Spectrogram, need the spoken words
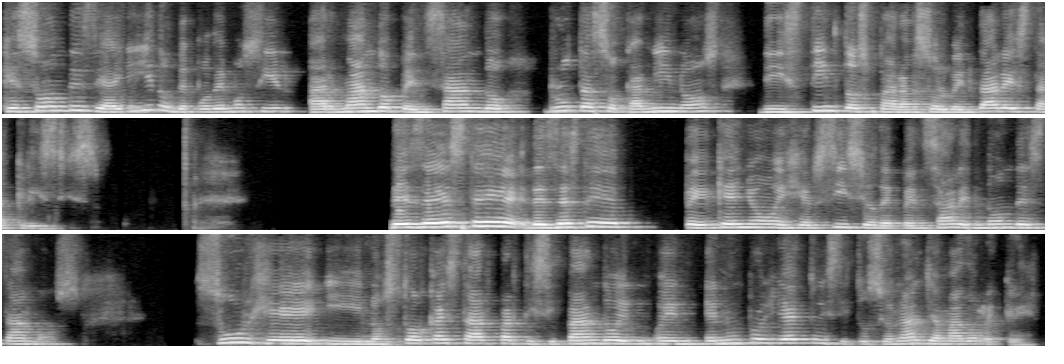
que son desde ahí donde podemos ir armando, pensando rutas o caminos distintos para solventar esta crisis. Desde este, desde este pequeño ejercicio de pensar en dónde estamos, surge y nos toca estar participando en, en un proyecto institucional llamado RECRE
